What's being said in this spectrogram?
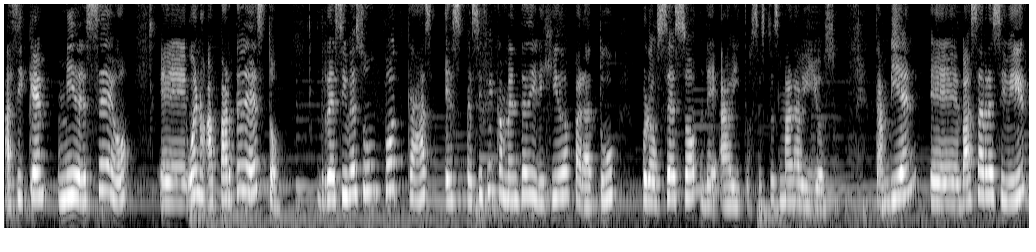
Así que mi deseo, bueno, aparte de esto, recibes un podcast específicamente dirigido para tu proceso de hábitos. Esto es maravilloso. También eh, vas a recibir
